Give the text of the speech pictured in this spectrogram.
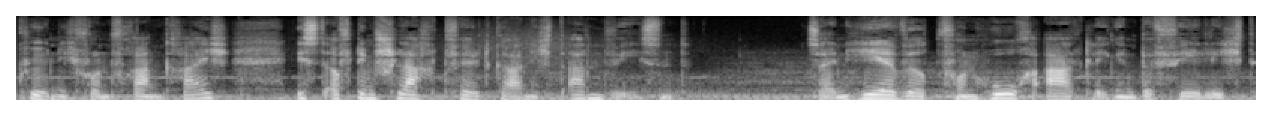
König von Frankreich, ist auf dem Schlachtfeld gar nicht anwesend. Sein Heer wird von Hochadligen befehligt,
